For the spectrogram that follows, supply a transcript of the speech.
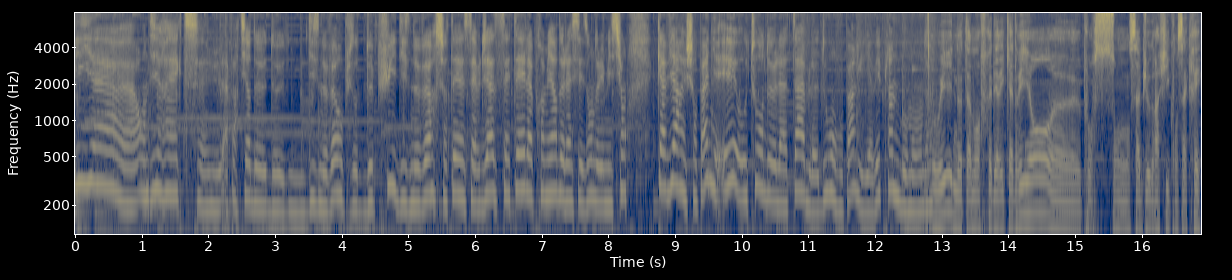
Hier, en direct, à partir de, 19h, ou plutôt depuis 19h sur TSF Jazz, c'était la première de la saison de l'émission Caviar et Champagne. Et autour de la table d'où on vous parle, il y avait plein de beaux mondes. Oui, notamment Frédéric Adrian euh, pour son, sa biographie consacrée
